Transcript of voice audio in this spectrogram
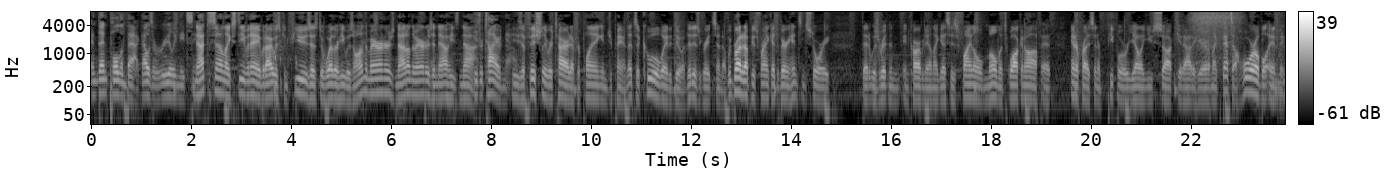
and then pull him back. That was a really neat scene. Not to sound like Stephen A., but I was confused as to whether he was on the Mariners, not on the Mariners, and now he's not. He's retired now. He's officially retired after playing in Japan. That's a cool way to do it. That is a great send off. We brought it up because Frank had the Barry Hinson story that was written in, in Carbondale, and I guess his final moments walking off at Enterprise Center, people were yelling, You suck, get out of here. I'm like, That's a horrible ending.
